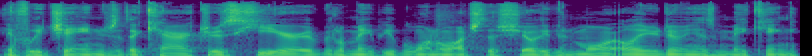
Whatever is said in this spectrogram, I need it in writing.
if we change the characters here, it'll make people want to watch the show even more. All you're doing is making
